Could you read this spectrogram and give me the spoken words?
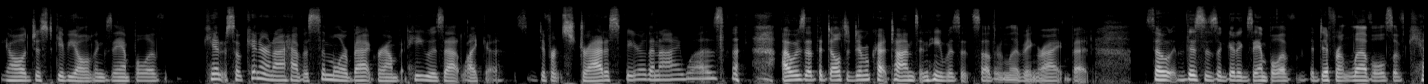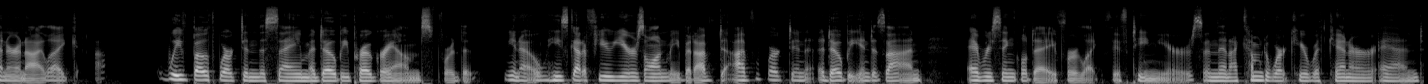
Y'all, just give you all an example of Ken, so Kenner and I have a similar background, but he was at like a different stratosphere than I was. I was at the Delta Democrat Times, and he was at Southern Living, right? But so this is a good example of the different levels of Kenner and I. Like uh, we've both worked in the same Adobe programs for the, you know, he's got a few years on me, but I've I've worked in Adobe InDesign every single day for like 15 years, and then I come to work here with Kenner and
